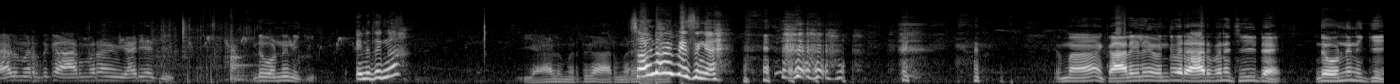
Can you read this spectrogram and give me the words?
ஏழு மரத்துக்கு ஆறு மரம் ஏறியாச்சு. இந்த ஒன்று நிக்கி. என்னதுங்க? ஏழு மரத்துக்கு ஆறு மரம் சவுண்டாவே பேசுங்க. அம்மா காலையிலே வந்து ஒரு ஆறு மரம் சீவிட்டேன். இந்த ஒன்று நிக்கி.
